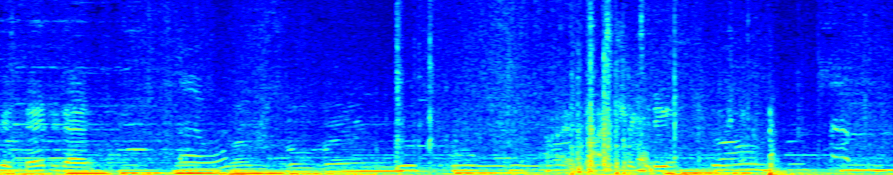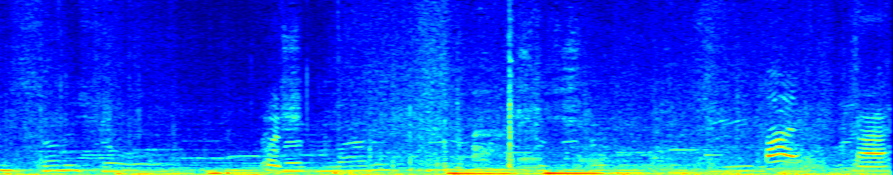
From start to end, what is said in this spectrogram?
Have a good day today. Bye, bye, chickadee. Push. Bye. Bye.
